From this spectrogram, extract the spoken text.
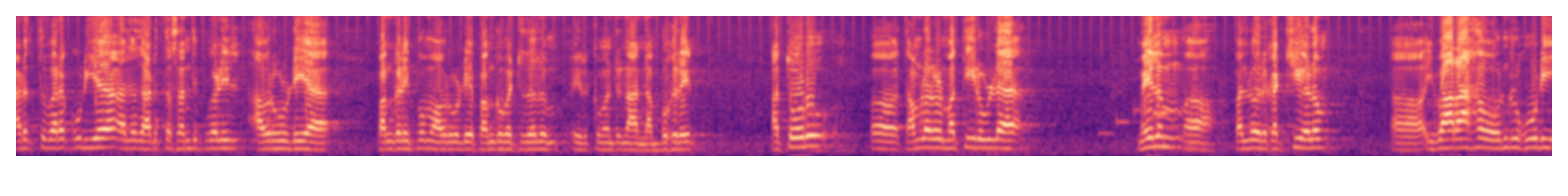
அடுத்து வரக்கூடிய அல்லது அடுத்த சந்திப்புகளில் அவர்களுடைய பங்களிப்பும் அவர்களுடைய பங்கு பற்றுதலும் இருக்கும் என்று நான் நம்புகிறேன். அத்தோடு தமிழர்கள் மத்தியில் உள்ள மேலும் பல்வேறு கட்சிகளும் இவ்வாறாக ஒன்று கூடி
